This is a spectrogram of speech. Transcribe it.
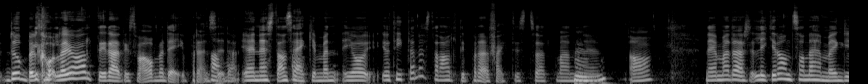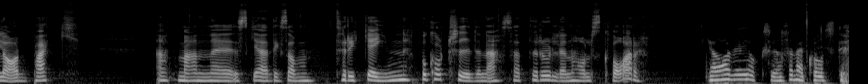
dubbelkollar jag alltid där, liksom, ja men det är ju på den Ja. sidan. Jag är nästan säker men jag, jag tittar nästan alltid på det här faktiskt. Så att man, Mm. eh, ja. Nej, men där, likadant som det här med gladpack. Att man eh, ska liksom trycka in på kortsidorna så att rullen hålls kvar. Ja, det är också en sån här konstig.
